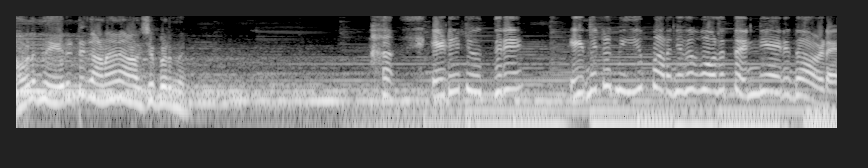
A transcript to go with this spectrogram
അവൾ നേരിട്ട് കാണാൻ ആവശ്യപ്പെടുന്നു. എടി രുദ്രെ എന്നിട്ട് നീ പറഞ്ഞതുപോലെ തന്നെയായിരുന്നു അവിടെ.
